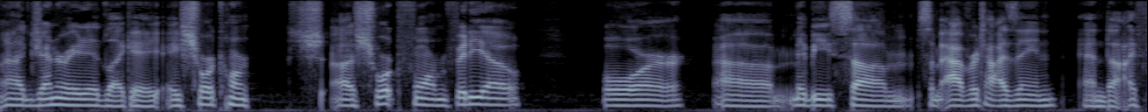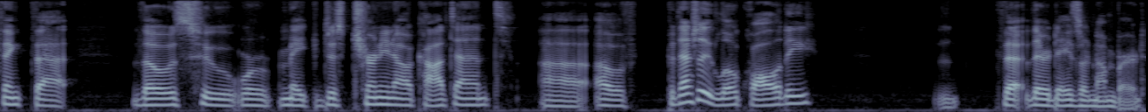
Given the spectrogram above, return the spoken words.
uh, generated like a, a short form sh- a short form video or uh, maybe some some advertising and uh, I think that those who were make just churning out content uh, of potentially low quality that their days are numbered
